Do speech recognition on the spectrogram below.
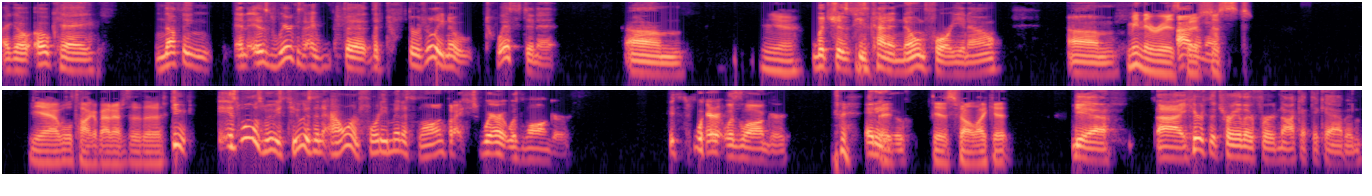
I go, okay, nothing, and it was weird because I the the there was really no twist in it, um, Yeah. which is he's kind of known for, you know. Um, I mean, there is, but it's know. just, yeah, we'll talk about it after the, dude, one of those movies too. Is an hour and forty minutes long, but I swear it was longer. I swear it was longer. Anywho, it just felt like it. yeah. Uh, here's the trailer for Knock at the Cabin.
